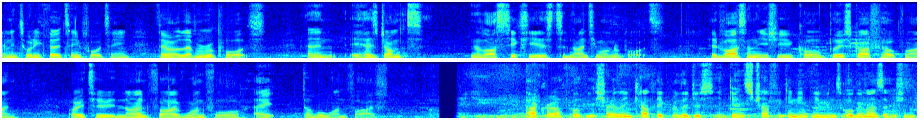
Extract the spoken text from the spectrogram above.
and in 2013 14, there were 11 reports, and it has jumped in the last six years to 91 reports. Advice on the issue call Blue Sky for Helpline 02 9514 ACRATH of the Australian Catholic Religious Against Trafficking in Humans organisation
